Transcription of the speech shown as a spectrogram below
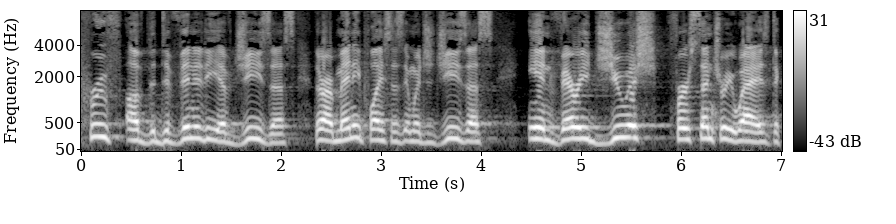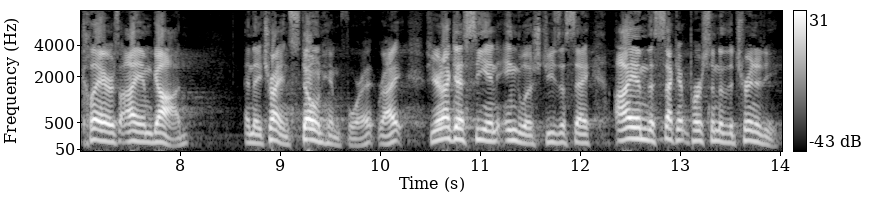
proof of the divinity of Jesus, there are many places in which Jesus, in very Jewish first century ways, declares, I am God. And they try and stone him for it, right? So you're not going to see in English Jesus say, I am the second person of the Trinity.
